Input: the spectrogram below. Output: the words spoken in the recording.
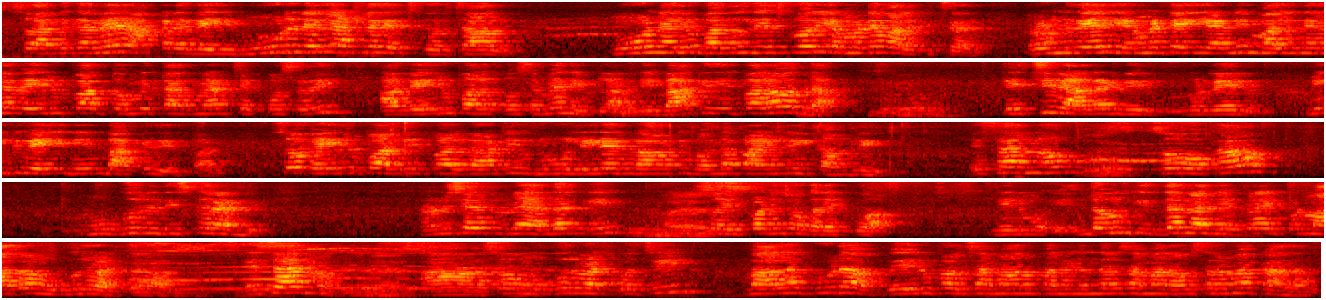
సో అందుకనే అక్కడ వెయ్యి మూడు నెలలు అట్లే తెచ్చుకోరు చాలు. మూడు నెలలు బదులు తెచ్చుకొని ఎమ్మటే వాళ్ళకి ఇచ్చారు. రెండు వేలు ఎమ్మటే ఇవ్వండి మళ్ళీ నెల వెయ్యి రూపాయలు తొమ్మిది తారీఖు నాడు చెక్ వస్తుంది. ఆ వెయ్యి రూపాయల కోసమే నీ ప్లాన్ నీ బాకీ తీర్పాలా వద్దా? తెచ్చి ఆల్రెడీ మీరు మూడు వేలు. మీకు వెయ్యి నేను బాకీ తీర్పాలి. సో వెయ్యి రూపాయలు తీర్పాలి కాబట్టి నువ్వు లీడర్ కాబట్టి వంద పాయింట్లు కంప్లీట్. ఎస్ఆర్ నో సో ఒక ముగ్గురిని తీసుకురండి. రెండు చేతులు ఉన్నాయి అందరికి. సో ఇప్పటి నుంచి ఒకరు ఎక్కువ. నేను ఇంతకుముందుకు ఇద్దరు అని చెప్పిన ఇప్పుడు మాత్రం ముగ్గురు పట్టుకురావాలి ఎస్ఆర్ నో సో ముగ్గురు పట్టుకొచ్చి వాళ్ళకు కూడా వెయ్యి రూపాయలు సమానం పన్నెండు వందలు సమానం అవసరమా కాదా?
